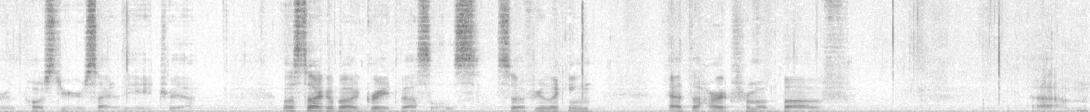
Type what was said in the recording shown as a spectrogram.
or the posterior side of the atria. Let's talk about great vessels. So if you're looking at the heart from above, um,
